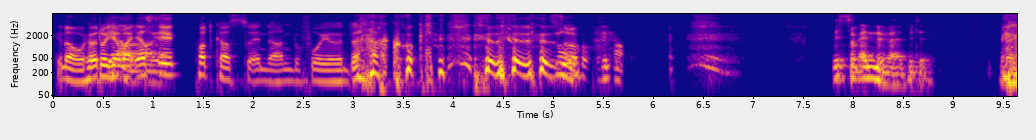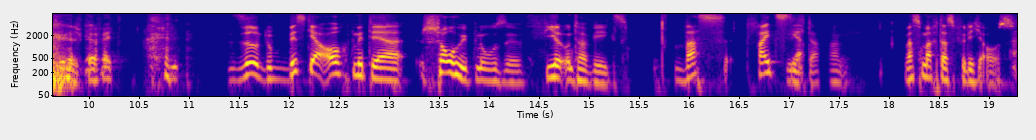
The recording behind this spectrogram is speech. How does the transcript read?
Genau, hört euch genau, aber erst ja. den Podcast zu Ende an, bevor ihr danach guckt. so, so, genau. Bis zum Ende hören, bitte. Natürlich, perfekt. So, du bist ja auch mit der Showhypnose viel unterwegs. Was reizt dich ja. daran? Was macht das für dich aus?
